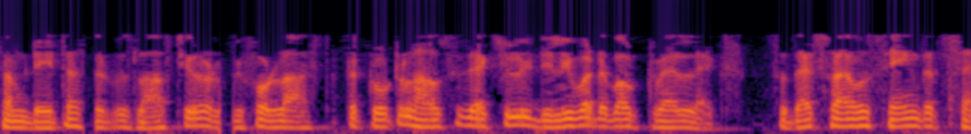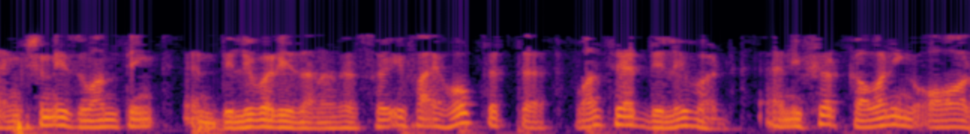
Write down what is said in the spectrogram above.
some data that was last year or before last, the total houses actually delivered about 12 lakhs. So that's why I was saying that sanction is one thing and delivery is another. So if I hope that uh, once they are delivered and if you are covering all,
